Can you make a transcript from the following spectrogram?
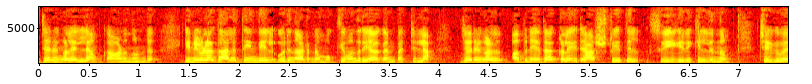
ജനങ്ങളെല്ലാം കാണുന്നുണ്ട്. ഇനിയുള്ള കാലത്ത് ഇന്ത്യയിൽ ഒരു നടനും മുഖ്യമന്ത്രിയാകാൻ പറ്റില്ല. ജനങ്ങൾ അഭിനേതാക്കളെ രാഷ്ട്രീയത്തിൽ സ്വീകരിക്കില്ലെന്നും ചെഗുവേര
